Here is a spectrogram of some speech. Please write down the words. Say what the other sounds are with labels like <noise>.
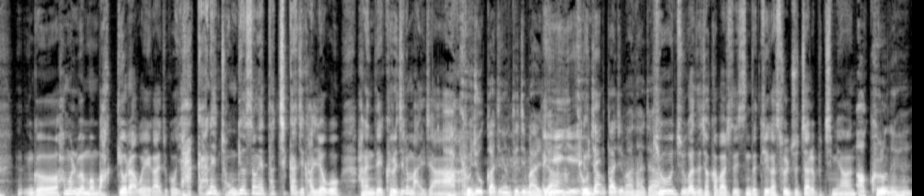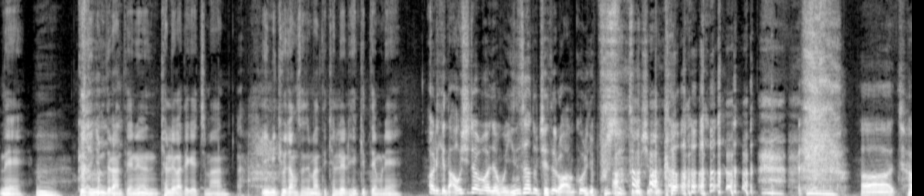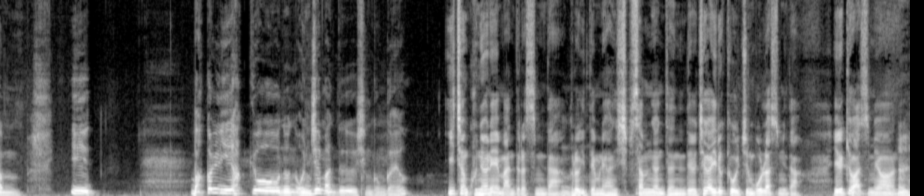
그 하물며 뭐 막교라고 해가지고 약간의 종교성의 터치까지 가려고 하는데 그러지는 말자. 아 교주까지는 되지 말자. 예, 예. 교장까지만 하자. 교주가 더 적합할 수도 있습니다. 뒤가 술 주자를 붙이면. 아 그러네. 네. 음. 교주님들한테는 <laughs> 결례가 되겠지만 이미 교장 선생님한테 결례를 했기 때문에. 아 이렇게 나오시자마자 뭐 인사도 제대로 않고 이렇게 불쑥 들어오십니까? <laughs> <laughs> 아, 참. 이 막걸리 학교는 언제 만드신 건가요? 2009년에 만들었습니다. 음. 그렇기 때문에 한 13년 됐는데요. 제가 이렇게 올 줄은 몰랐습니다. 이렇게 왔으면 네.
